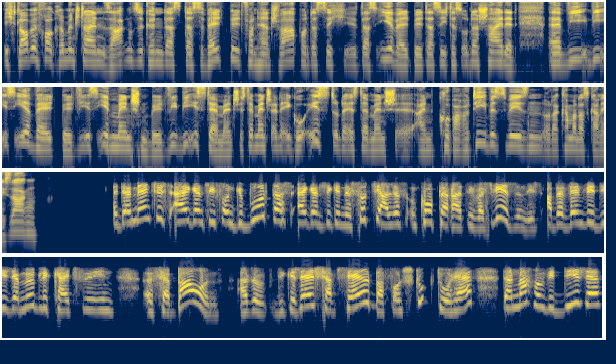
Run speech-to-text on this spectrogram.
Ich glaube, Frau Grimmenstein, sagen zu können, dass das Weltbild von Herrn Schwab und dass sich, dass Ihr Weltbild, dass sich das unterscheidet. Äh, wie wie, ist Ihr Weltbild? Wie ist Ihr Menschenbild? Wie, wie ist der Mensch? Ist der Mensch ein Egoist oder ist der Mensch äh, ein kooperatives Wesen oder kann man das gar nicht sagen? Der Mensch ist eigentlich von Geburt aus eigentlich ein soziales und kooperatives Wesen ist. Aber wenn wir diese Möglichkeit für ihn äh, verbauen, also die Gesellschaft selber von Struktur her, dann machen wir diese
